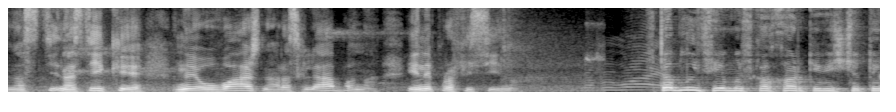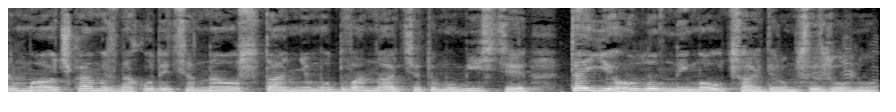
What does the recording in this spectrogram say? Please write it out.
насті- настільки неуважно, розхлябано і непрофесійно. В таблиці МСК Харків із чотирма очками знаходиться на останньому 12-му місці та є головним аутсайдером сезону.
